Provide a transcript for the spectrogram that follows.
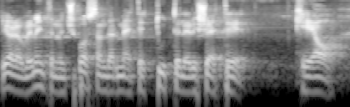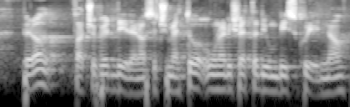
Io ora ovviamente non ci posso andare a mettere tutte le ricette che ho però faccio per dire, no? se ci metto una ricetta di un biscuit, no?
